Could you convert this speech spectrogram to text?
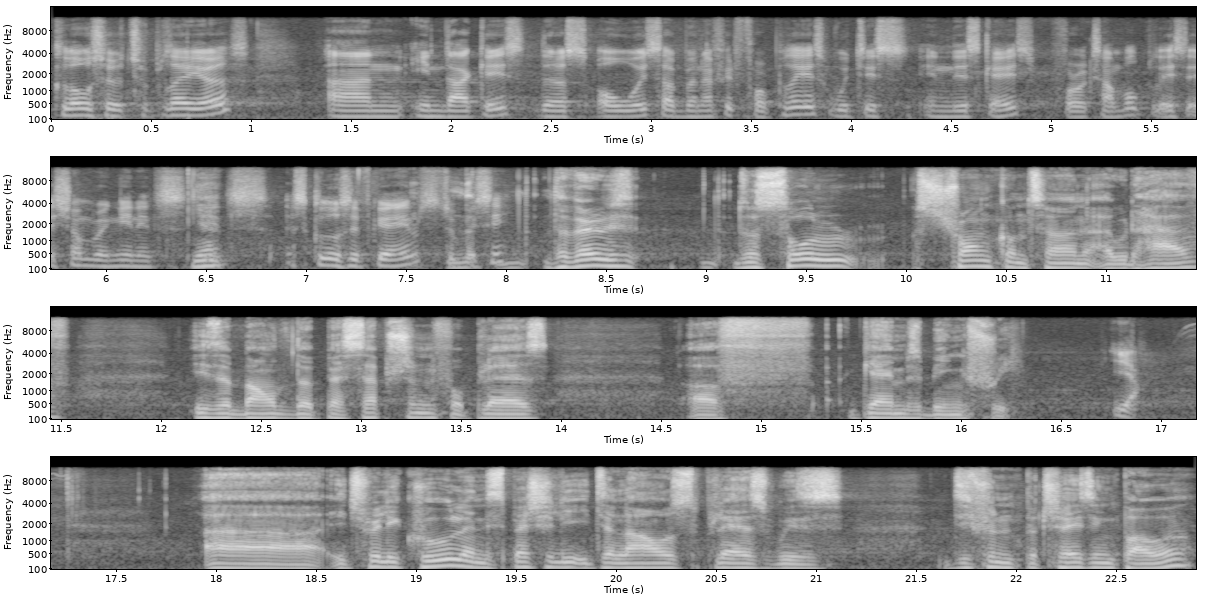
closer to players. And in that case, there's always a benefit for players, which is in this case, for example, PlayStation bringing its Yeah. its exclusive games to The, PC. the very the sole strong concern I would have is about the perception for players of games being free. Yeah. Uh, it's really cool, and especially it allows players with different purchasing power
